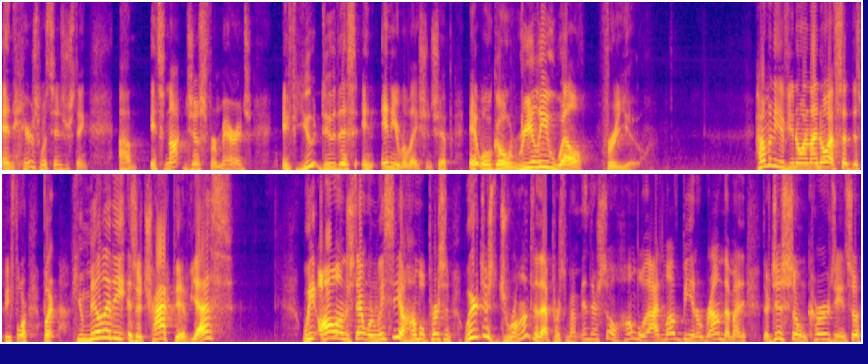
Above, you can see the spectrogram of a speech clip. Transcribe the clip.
And here's what's interesting um, it's not just for marriage. If you do this in any relationship, it will go really well for you. How many of you know, and I know I've said this before, but humility is attractive, yes? We all understand when we see a humble person, we're just drawn to that person. Man, they're so humble. I love being around them. I, they're just so encouraging. So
